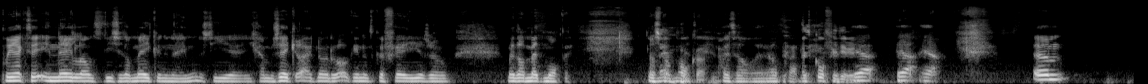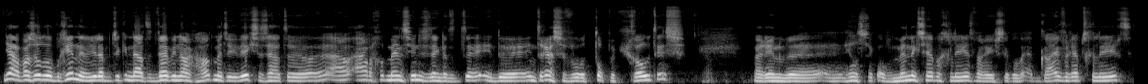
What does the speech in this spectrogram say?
projecten in Nederland die ze dan mee kunnen nemen. Dus die, uh, die gaan we zeker uitnodigen, ook in het café hier zo. Maar dan met mokken. Dat is met wel mokken. Met, uh, wel met koffie erin. Ja, ja, ja. Um, Ja, waar zullen we beginnen? Jullie hebben natuurlijk inderdaad het webinar gehad met de UX. Er zaten eh, aardig wat mensen in. Dus ik denk dat het, eh, de interesse voor het topic groot is. Waarin we een heel stuk over Mendix hebben geleerd. Waarin je een stuk over AppGyver hebt geleerd.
